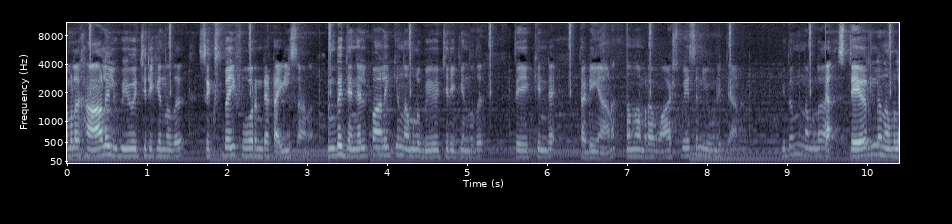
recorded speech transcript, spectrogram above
നമ്മൾ ഹാളിൽ ഉപയോഗിച്ചിരിക്കുന്നത് സിക്സ് ബൈ ഫോറിന്റെ ടൈൽസാണ് രണ്ട് ജനൽപാളിക്കും നമ്മൾ ഉപയോഗിച്ചിരിക്കുന്നത് തേക്കിന്റെ തടിയാണ്. അത് നമ്മുടെ വാഷ് ബേസിൻ യൂണിറ്റ് ആണ്. ഇതും നമ്മൾ സ്റ്റെയറിൽ നമ്മൾ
